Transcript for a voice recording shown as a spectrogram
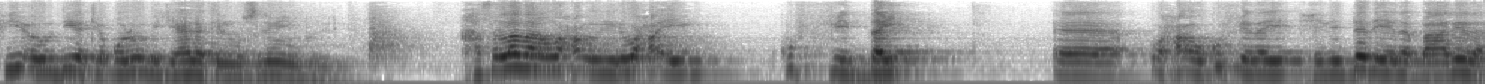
fii awdiyati quluubi jahalati lmuslimiin buu yihi khasladan waxa uu yihi waxa ay ku fiday waxa uu ku fiday xididadeeda baadida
